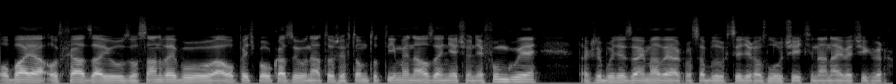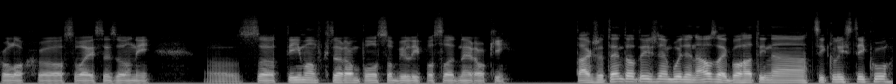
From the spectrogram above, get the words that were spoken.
obaja odchádzajú zo Sunwebu a opäť poukazujú na to, že v tomto týme naozaj niečo nefunguje, takže bude zaujímavé, ako sa budú chcieť rozlúčiť na najväčších vrcholoch svojej sezóny s týmom, v ktorom pôsobili posledné roky. Takže tento týždeň bude naozaj bohatý na cyklistiku.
